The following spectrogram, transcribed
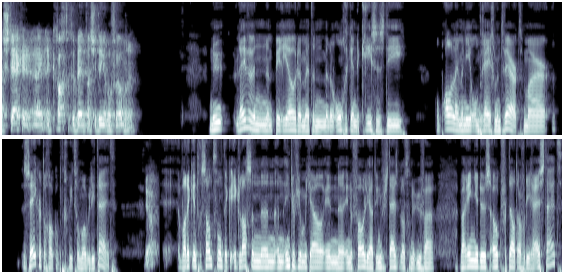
sterker en krachtiger bent als je dingen wil veranderen. Nu leven we in een periode met een, met een ongekende crisis die op allerlei manieren ontregelend werkt, maar zeker toch ook op het gebied van mobiliteit. Ja. Eh, wat ik interessant vond, ik, ik las een, een, een interview met jou in, in de folie uit het Universiteitsblad van de UvA, waarin je dus ook vertelt over die reistijd.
